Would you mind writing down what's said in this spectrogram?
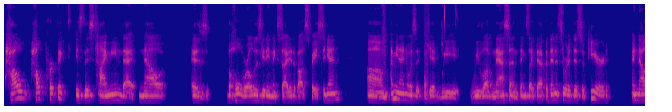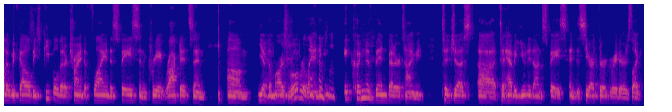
how how perfect is this timing that now as the whole world is getting excited about space again? Um, I mean, I know as a kid we we loved NASA and things like that, but then it sort of disappeared. And now that we've got all these people that are trying to fly into space and create rockets and um, you have the Mars rover landing. it couldn't have been better timing to just uh, to have a unit on space and to see our third graders like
